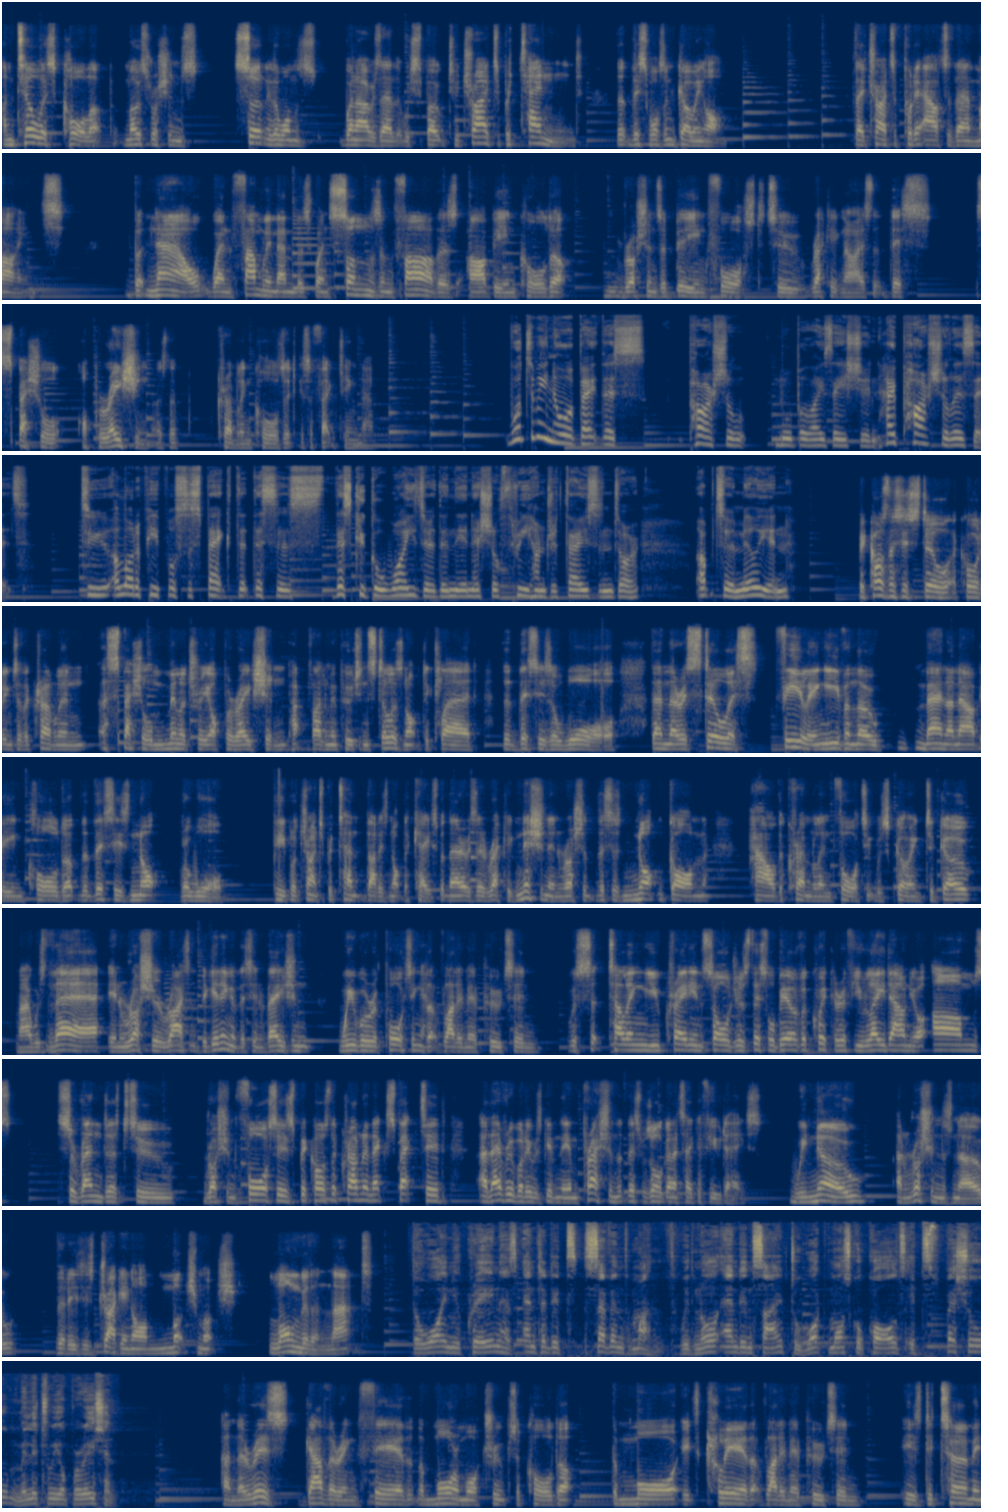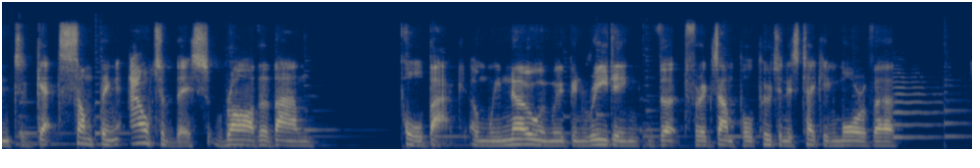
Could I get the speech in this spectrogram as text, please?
Until this call up, most Russians, certainly the ones when I was there that we spoke to, tried to pretend that this wasn't going on. They tried to put it out of their minds. But now, when family members, when sons and fathers are being called up, Russians are being forced to recognize that this special operation, as the Kremlin calls it, is affecting them. What do we know about this partial mobilization? How partial is it? Do a lot of people suspect that this is this could go wider than the initial 300,000 or up to a million? Because this is still, according to the Kremlin, a special military operation, Vladimir Putin still has not declared that this is a war, then there is still this feeling, even though men are now being called up, that this is not a war. People are trying to pretend that is not the case, but there is a recognition in Russia that this has not gone how the Kremlin thought it was going to go. And I was there in Russia right at the beginning of this invasion. We were reporting that Vladimir Putin was telling Ukrainian soldiers this will be over quicker if you lay down your arms, surrender to Russian forces, because the Kremlin expected, and everybody was given the impression that this was all going to take a few days. We know, and Russians know, that it is dragging on much, much longer than that. The war in Ukraine has entered its seventh month with no end in sight to what Moscow calls its special military operation. And there is gathering fear that the more and more troops are called up, the more it's clear that Vladimir Putin is determined to get something out of this rather than pull back. And we know, and we've been reading that, for example, Putin is taking more of a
